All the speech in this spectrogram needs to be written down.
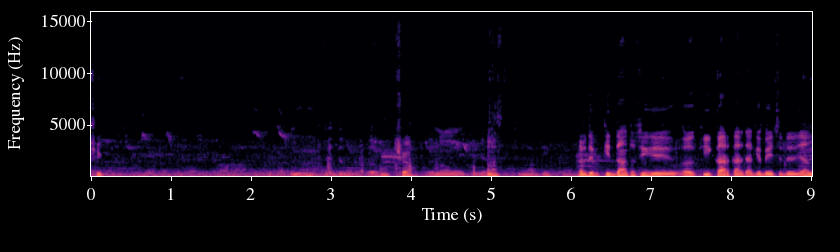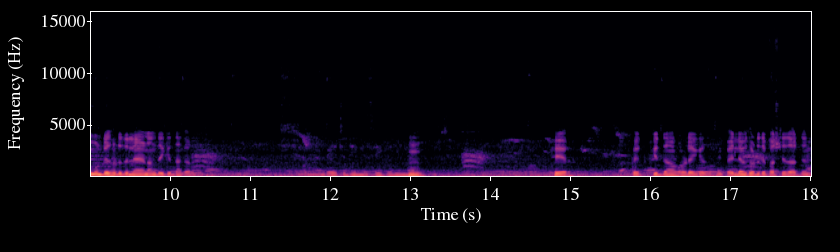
ਠੀਕ। ਇੱਧਰ ਅੱਛਾ। ਨਾਮ ਕੀ ਹੈ ਨਵਦੀਪ ਨਵਦੀਪ ਕਿੱਦਾਂ ਤੁਸੀਂ ਇਹ, ਕੀ ਘਰ ਘਰ ਜਾ ਕੇ ਵੇਚਦੇ ਜਾਂ ਮੁੰਡੇ ਤੁਹਾਡੇ ਤੋਂ ਲੈਣ ਆਉਂਦੇ ਕਿੱਦਾਂ ਕਰਦੇ? ਵੇਚਦੀ ਨਹੀਂ ਸੀਗੀ ਜੀ ਮੈਂ ਹੂੰ। ਫਿਰ ਫਿਰ ਕਿੱਦਾਂ ਫੜੇ ਗਏ ਤੁਸੀਂ? ਪਹਿਲਾਂ ਵੀ ਤੁਹਾਡੇ ਤੇ ਪਰਚੇ ਦਰਜ ਨੇ?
